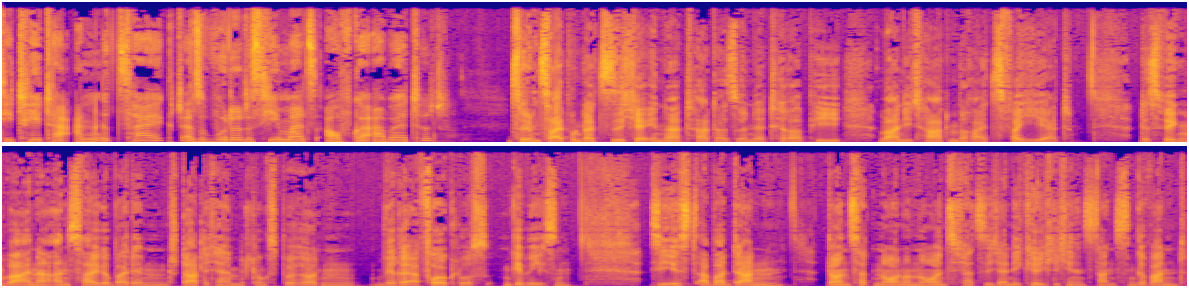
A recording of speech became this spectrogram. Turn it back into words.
die Täter angezeigt? Also wurde das jemals aufgearbeitet? Zu dem Zeitpunkt, als sie sich erinnert hat, also in der Therapie, waren die Taten bereits verjährt. Deswegen war eine Anzeige bei den staatlichen Ermittlungsbehörden wäre erfolglos gewesen. Sie ist aber dann 1999 hat sie sich an die kirchlichen Instanzen gewandt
